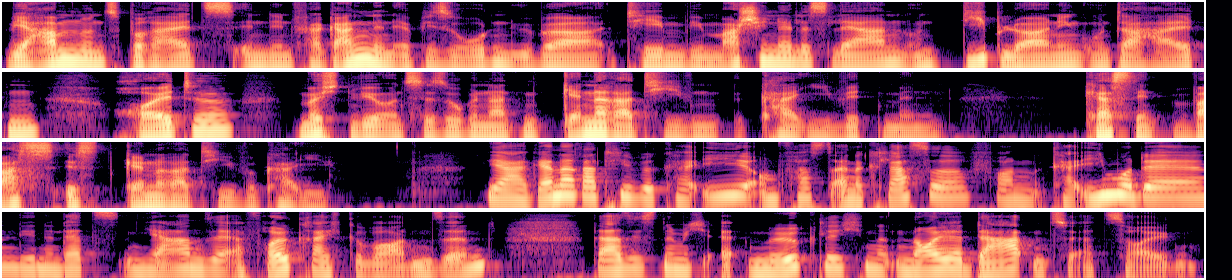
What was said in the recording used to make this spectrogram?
Wir haben uns bereits in den vergangenen Episoden über Themen wie maschinelles Lernen und Deep Learning unterhalten. Heute möchten wir uns der sogenannten generativen KI widmen. Kerstin, was ist generative KI? Ja, generative KI umfasst eine Klasse von KI-Modellen, die in den letzten Jahren sehr erfolgreich geworden sind, da sie es nämlich ermöglichen, neue Daten zu erzeugen.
